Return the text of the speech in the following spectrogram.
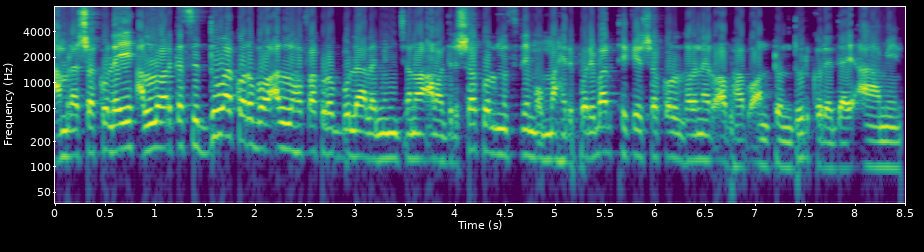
আমরা সকলেই আল্লাহর কাছে দোয়া করব, আল্লাহ ফাক রব্বুল আলমিন যেন আমাদের সকল মুসলিম উম্মাহের পরিবার থেকে সকল ধরনের অভাব, অন্টন দূর করে দেয়। আমিন।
